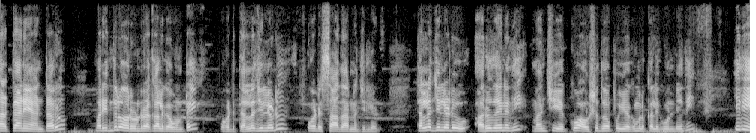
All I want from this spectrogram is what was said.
అర్క అనే అంటారు. మరి ఇందులో రెండు రకాలుగా ఉంటాయి. ఒకటి తెల్ల జిల్లెడు ఒకటి సాధారణ జిల్లెడు. తెల్ల జిల్లెడు అరుదైనది మంచి ఎక్కువ ఔషధోపయోగములు కలిగి ఉండేది. ఇది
